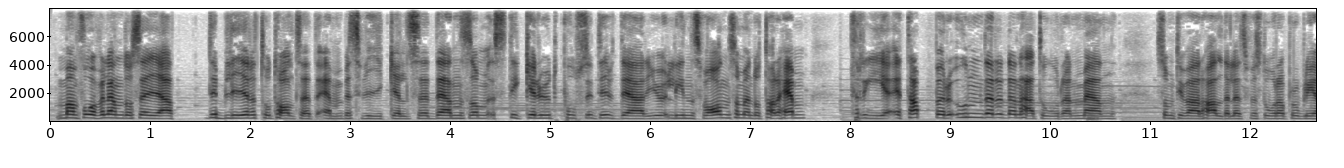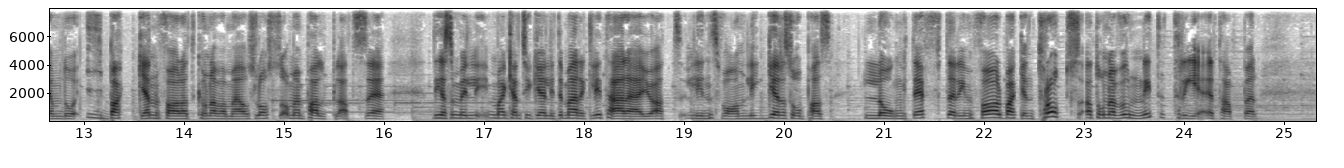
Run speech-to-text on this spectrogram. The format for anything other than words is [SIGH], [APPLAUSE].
Man får väl ändå säga att det blir totalt sett en besvikelse. Den som sticker ut positivt det är ju Linn Svan som ändå tar hem tre etapper under den här touren men som tyvärr har alldeles för stora problem då i backen för att kunna vara med och slåss om en pallplats. Eh, Det som är, man kan tycka är lite märkligt här är ju att Linn Svan ligger så pass långt efter inför backen trots att hon har vunnit tre etapper.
